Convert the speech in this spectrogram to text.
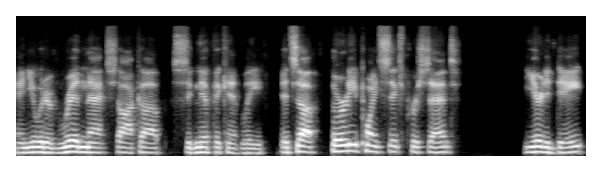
and you would have ridden that stock up significantly. It's up 30.6% year to date.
